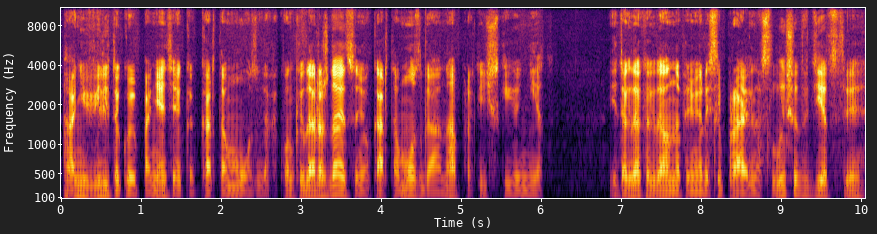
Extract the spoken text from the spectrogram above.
они ввели такое понятие, как карта мозга. Так он, когда рождается, у него карта мозга, она практически ее нет. И тогда, когда он, например, если правильно слышит в детстве,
